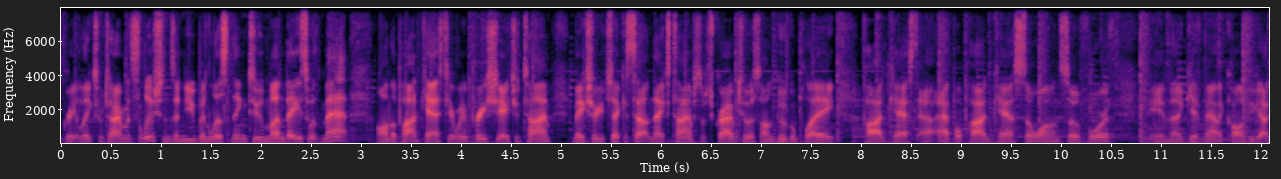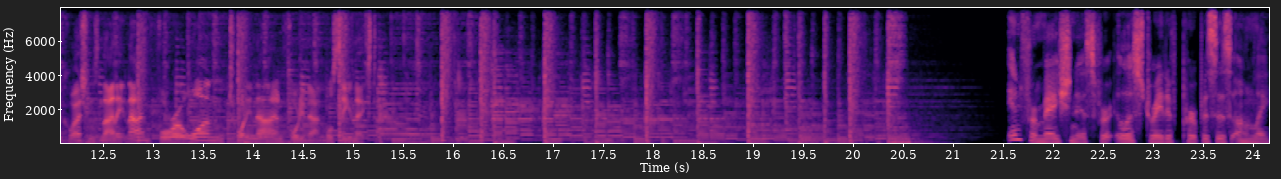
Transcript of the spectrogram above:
Great Lakes Retirement Solutions, and you've been listening to Mondays with Matt on the podcast here. We appreciate your time. Make sure you check us out next time. Subscribe to us on Google Play, Podcast, uh, Apple Podcast, so on and so forth. And uh, give Matt a call if you got questions. 989 401 2949. We'll see you next time. Information is for illustrative purposes only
